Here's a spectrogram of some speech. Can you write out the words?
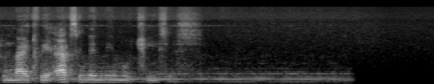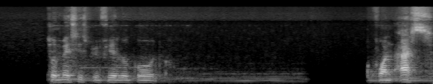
tonight, we ask in the name of Jesus. So mercies prevail, O God, upon us.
